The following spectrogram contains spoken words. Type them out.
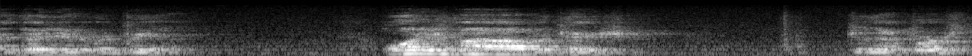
and they didn't repent, what is my obligation to that person?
